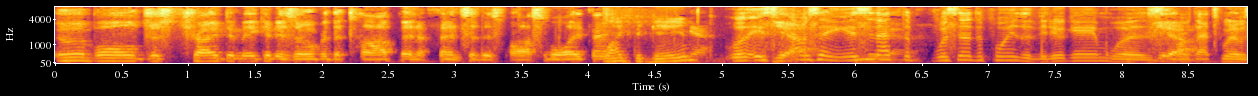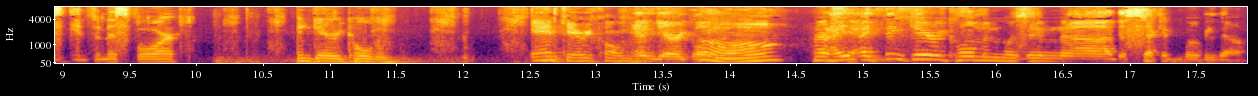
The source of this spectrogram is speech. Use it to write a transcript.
Uwe Boll just tried to make it as over the top and offensive as possible. I think. like the game. Yeah. Well, is, Yeah. I was saying, isn't that the wasn't that the point of the video game? Was Yeah. or that's what it was infamous for? and Gary Coleman. And Gary Coleman. and Gary Coleman. Aw, rest in I, I think Gary Coleman was in uh, the second movie though.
